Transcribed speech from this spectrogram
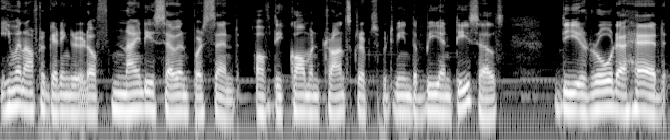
even after getting rid of 97% of the common transcripts between the B and T cells, the road ahead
